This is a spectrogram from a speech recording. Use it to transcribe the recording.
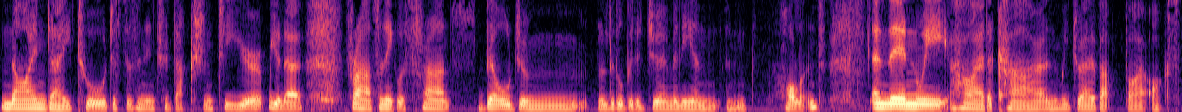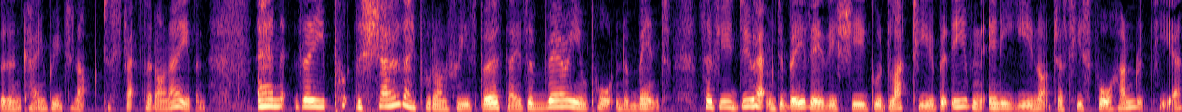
nine day tour just as an introduction to Europe, you know. France, I think it was France, Belgium, a little bit of Germany, and, and Holland. And then we hired a car and we drove up by Oxford and Cambridge and up to Stratford on Avon. And the put the show they put on for his birthday is a very important event. So if you do happen to be there this year, good luck to you. But even any year, not just his 400th year,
